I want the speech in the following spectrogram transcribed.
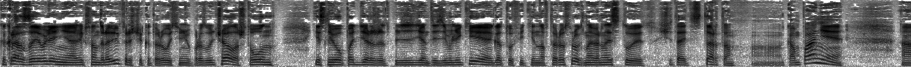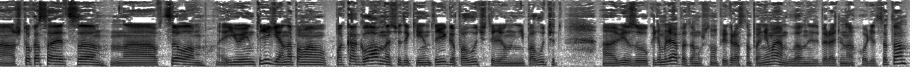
как раз заявление Александра Викторовича, которое осенью прозвучало, что он, если его поддержит президент и земляки, готов идти на второй срок, наверное, стоит считать стартом э, кампании. А, Что касается а, в целом ее интриги, она, по-моему, пока главная все-таки интрига, получит или он не получит а, визу у Кремля, потому что мы прекрасно понимаем, главный избиратель находится там.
